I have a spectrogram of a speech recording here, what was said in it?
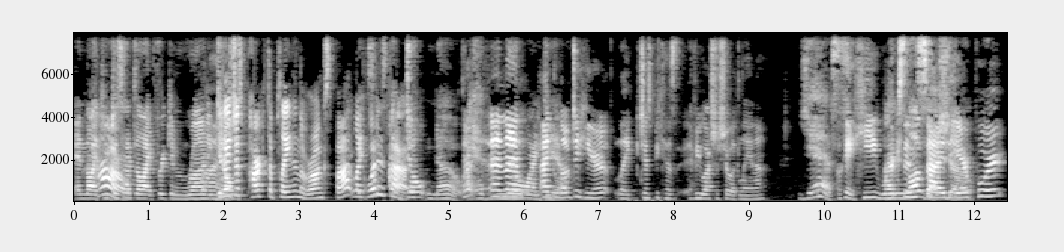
And like you just have to like freaking run. Right. get Did I just park the plane in the wrong spot? Like, what is that? I don't know. I have and no I, idea. I'd love to hear, like, just because have you watched the show Atlanta? Yes. Okay, he works inside the airport.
